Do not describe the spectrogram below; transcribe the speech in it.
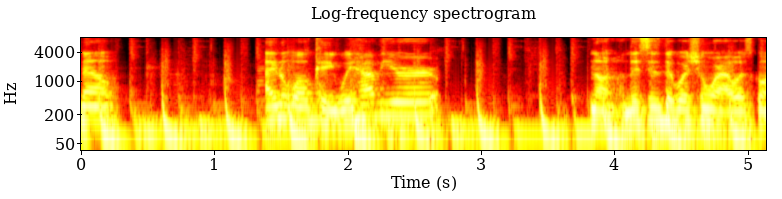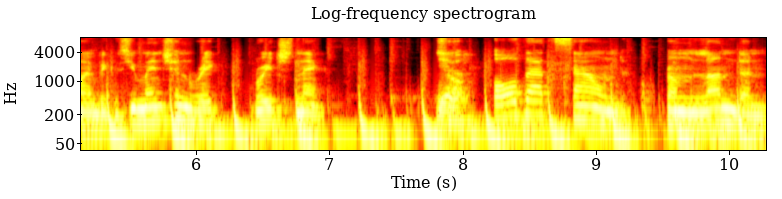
Now, I know. Okay, we have your. No, no. This is the question where I was going because you mentioned Rick, Rich NXT. So Yeah. all that sound from London,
